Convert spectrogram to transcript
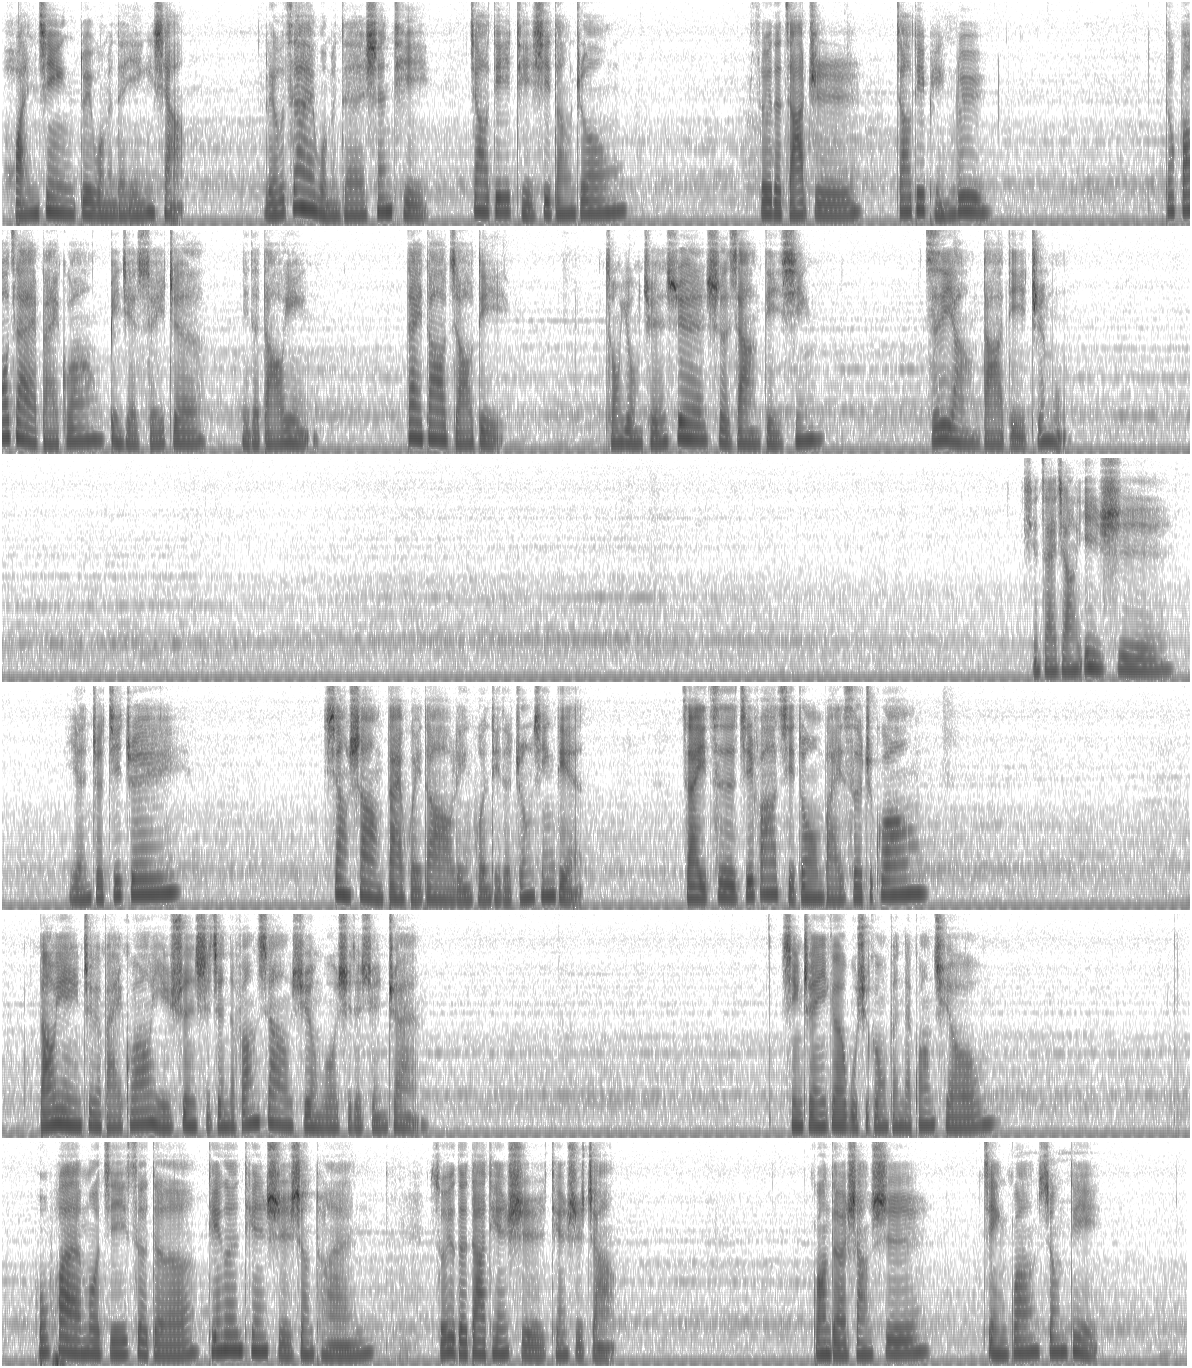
环境对我们的影响，留在我们的身体较低体系当中，所有的杂质、较低频率，都包在白光，并且随着你的导引带到脚底。从涌泉穴射向地心，滋养大地之母。现在将意识沿着脊椎向上带回到灵魂体的中心点。再一次激发启动白色之光，导引这个白光以顺时针的方向漩涡式的旋转，形成一个五十公分的光球。呼唤墨基色德天恩天使圣团，所有的大天使、天使长。光的上师，净光兄弟，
